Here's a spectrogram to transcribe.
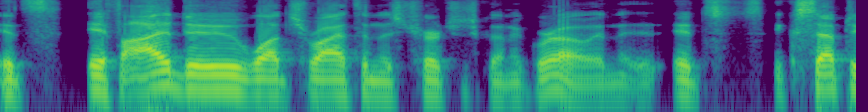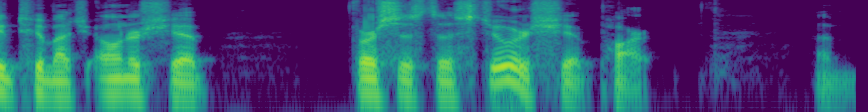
it's if I do what's right, then this church is going to grow. And it's accepting too much ownership versus the stewardship part. Um,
